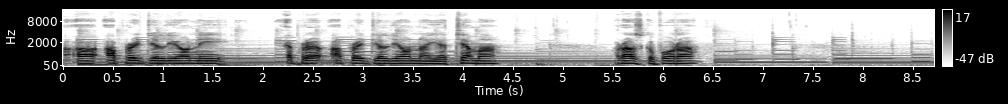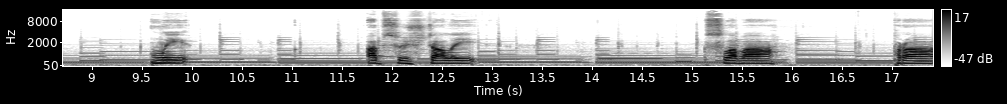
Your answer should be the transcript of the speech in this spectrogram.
определенный, определенная тема разговора. Мы обсуждали slova, pro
